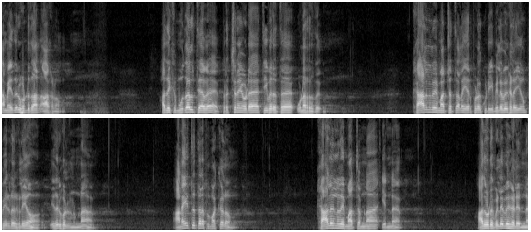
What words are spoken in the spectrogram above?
நம்ம எதிர்கொண்டு தான் ஆகணும். அதுக்கு முதல் தேவை பிரச்சனையோட தீவிரத்தை உணர்றது. காலநிலை மாற்றத்தால் ஏற்படக்கூடிய விளைவுகளையும் பேரிடர்களையும் எதிர்கொள்ளணும்னா அனைத்து தரப்பு மக்களும் காலநிலை மாற்றம்னா என்ன? அதோட விளைவுகள் என்ன?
